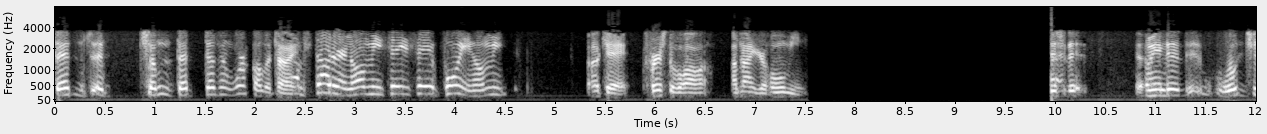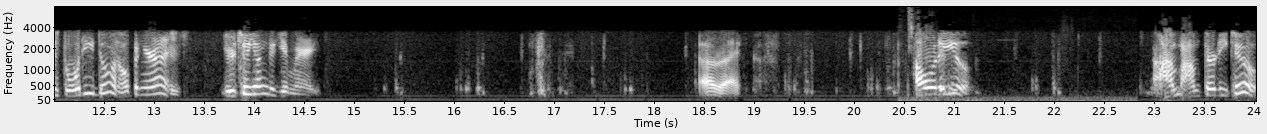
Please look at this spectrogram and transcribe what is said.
that uh, some that doesn't work all the time. I'm stuttering, homie. Say say a point, homie. Okay, first of all, I'm not your homie. Uh, I mean, what, just what are you doing? Open your eyes. You're too young to get married. All right. How old are you? I'm I'm 32.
